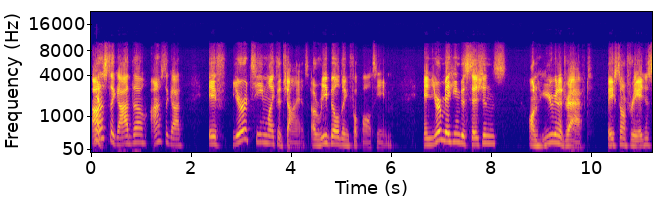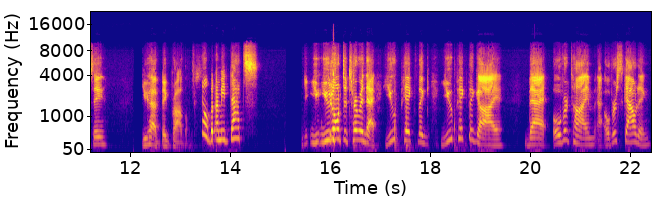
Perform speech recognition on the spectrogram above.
Honest to God, though, honest to God, if you're a team like the Giants, a rebuilding football team, and you're making decisions on who you're going to draft based on free agency, you have big problems. No, but I mean that's You you, don't determine that. You pick the you pick the guy that over time, uh, over scouting,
